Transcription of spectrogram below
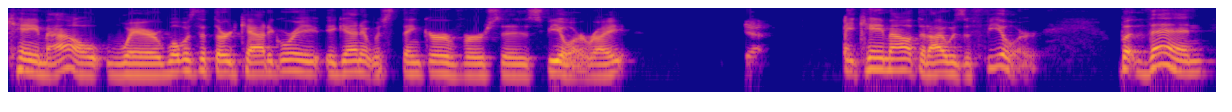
came out where what was the third category again? It was thinker versus feeler, right? Yeah. It came out that I was a feeler, but then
